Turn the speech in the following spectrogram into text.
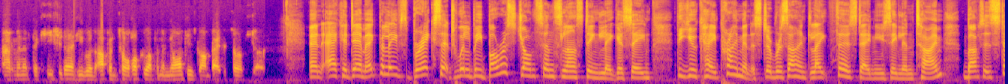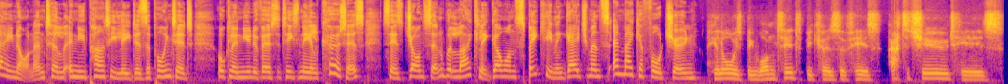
Prime Minister Kishida, he was up in Tohoku up in the north, he's gone back to Tokyo. An academic believes Brexit will be Boris Johnson's lasting legacy. The UK Prime Minister resigned late Thursday New Zealand time, but is staying on until a new party leader is appointed. Auckland University's Neil Curtis says Johnson will likely go on speaking engagements and make a fortune. He'll always be wanted because of his attitude, his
